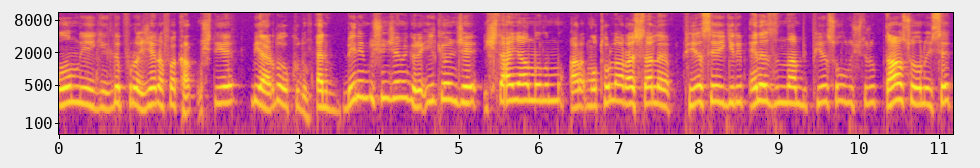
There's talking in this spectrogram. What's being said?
Onunla ilgili de proje rafa kalkmış diye bir yerde okudum. Yani benim düşünceme göre ilk önce içten yanmalı motorlu araçlarla piyasaya girip en azından bir piyasa oluşturup daha sonra ise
